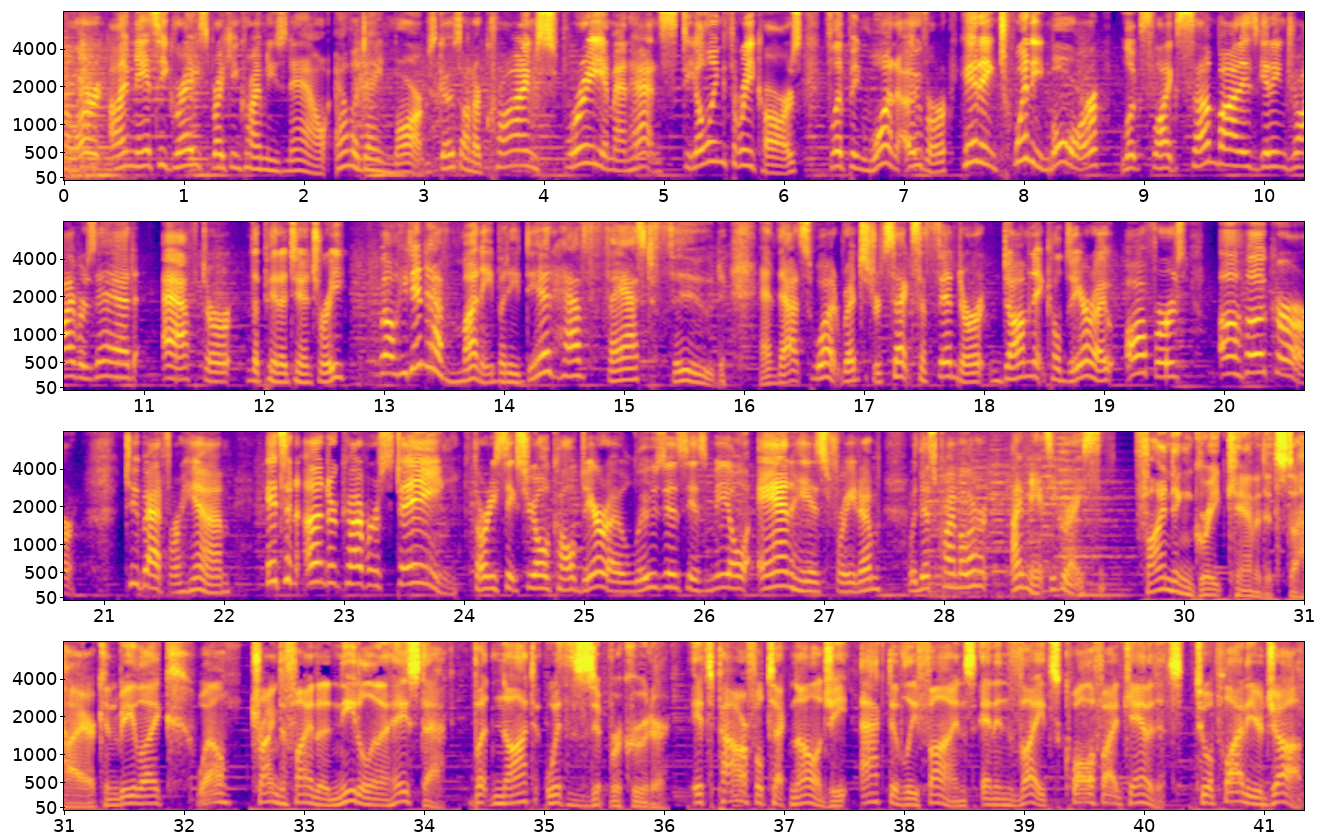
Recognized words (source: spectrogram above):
Crime Alert. I'm Nancy Grace. Breaking crime news now. Aladane Marks goes on a crime spree in Manhattan, stealing three cars, flipping one over, hitting 20 more. Looks like somebody's getting driver's ed after the penitentiary. Well, he didn't have money, but he did have fast food. And that's what registered sex offender Dominic Caldero offers a hooker. Too bad for him. It's an undercover sting. 36 year old Caldero loses his meal and his freedom. With this crime alert, I'm Nancy Grace. Finding great candidates to hire can be like, well, trying to find a needle in a haystack, but not with ZipRecruiter. Its powerful technology actively finds and invites qualified candidates to apply to your job.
